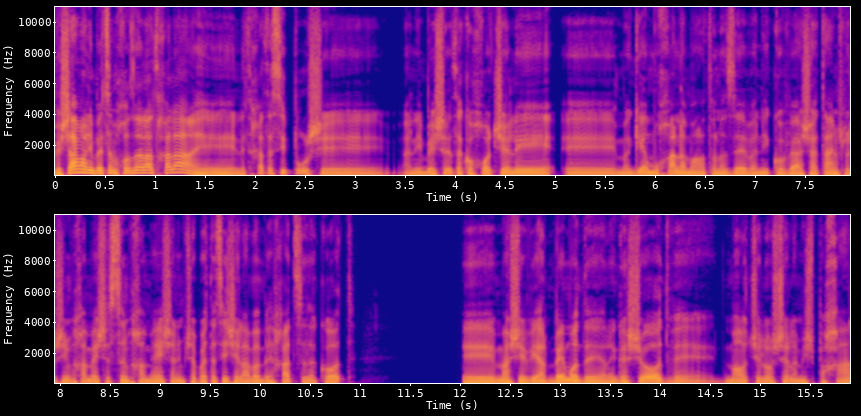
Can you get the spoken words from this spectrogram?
ושם אני בעצם חוזר להתחלה, אה, לתחילת הסיפור, שאני בשארית הכוחות שלי אה, מגיע מוכן למרתון הזה, ואני קובע שעתיים 35-25, אני משפר את השיא של אבא ב-11 דקות, אה, מה שהביא הרבה מאוד רגשות ודמעות של המשפחה.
